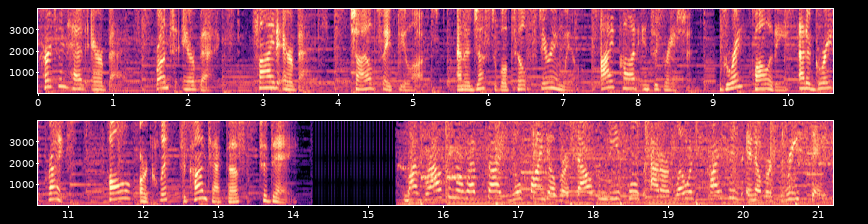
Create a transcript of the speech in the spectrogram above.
curtain head airbags, front airbags, side airbags, child safety locks, an adjustable tilt steering wheel, iPod integration. Great quality at a great price. Call or click to contact us today. By browsing our website, you'll find over a thousand vehicles at our lowest prices in over three states.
